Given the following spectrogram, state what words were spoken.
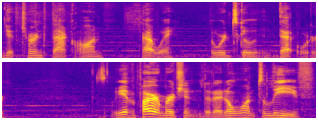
Get turned back on. That way. The words go in that order. We have a pirate merchant that I don't want to leave.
